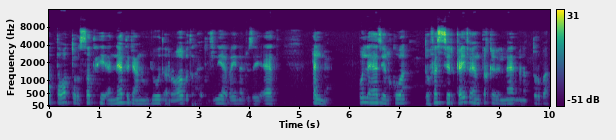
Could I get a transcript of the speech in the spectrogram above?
التوتر السطحي الناتج عن وجود الروابط الهيدروجينية بين جزيئات الماء. كل هذه القوى تفسر كيف ينتقل الماء من التربة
